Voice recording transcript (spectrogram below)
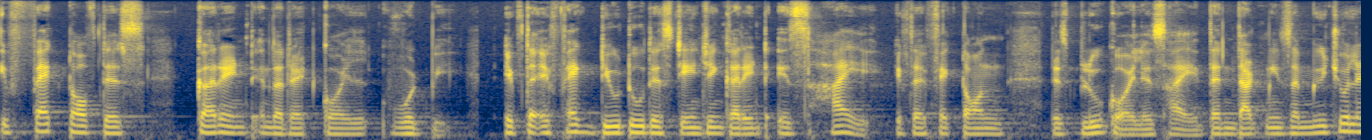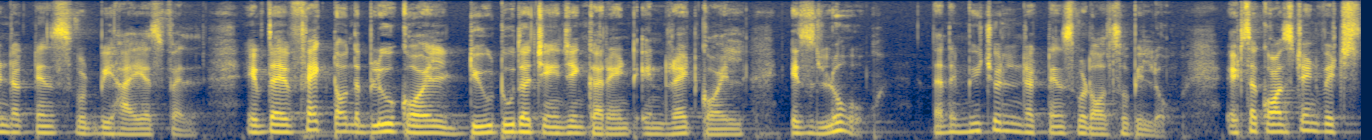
effect of this current in the red coil would be if the effect due to this changing current is high, if the effect on this blue coil is high, then that means the mutual inductance would be high as well. If the effect on the blue coil due to the changing current in red coil is low, then the mutual inductance would also be low. It's a constant which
